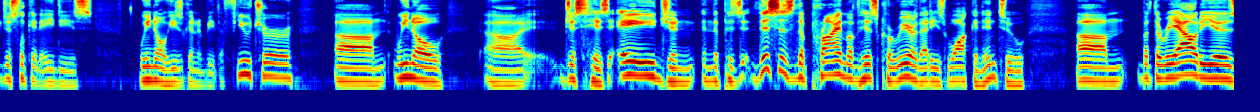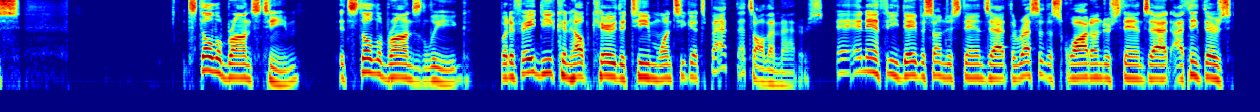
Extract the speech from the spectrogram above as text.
just look at AD's. We know he's going to be the future. Um, we know uh, just his age and, and the position. This is the prime of his career that he's walking into. Um, but the reality is, it's still LeBron's team. It's still LeBron's league. But if AD can help carry the team once he gets back, that's all that matters. And Anthony Davis understands that. The rest of the squad understands that. I think there's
